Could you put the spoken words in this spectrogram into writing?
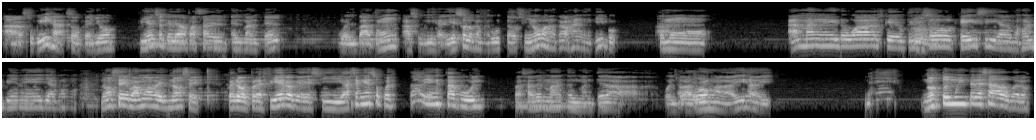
a su hija. So que yo pienso que le va a pasar el, el mantel o el batón a su hija. Y eso es lo que me gusta. O si no, van a trabajar en equipo. Como Ant-Man and the Wasp que utilizó Casey, a lo mejor viene ella como... No sé, vamos a ver, no sé. Pero prefiero que si hacen eso, pues está bien, está cool. Pasarle el, man- el mantel a, o el A batón a la hija y... Eh, no estoy muy interesado, pero...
